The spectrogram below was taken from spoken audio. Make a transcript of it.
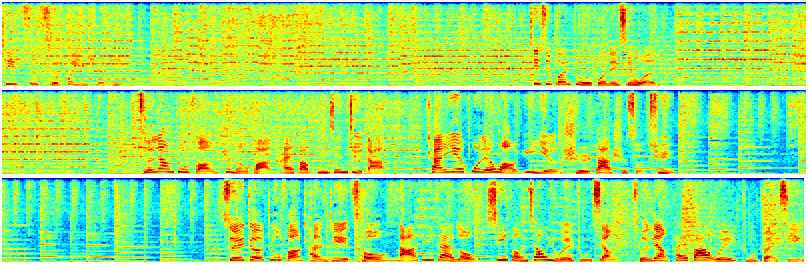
第四次会议审议。继续关注国内新闻，存量住房智能化开发空间巨大，产业互联网运营是大势所趋。随着住房产地从拿地盖楼、新房交易为主向存量开发为主转型。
